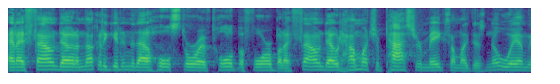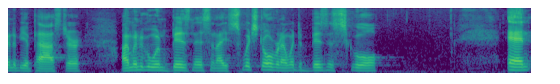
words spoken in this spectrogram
and I found out, I'm not going to get into that whole story, I've told it before, but I found out how much a pastor makes. I'm like, there's no way I'm going to be a pastor. I'm going to go in business. And I switched over and I went to business school. And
